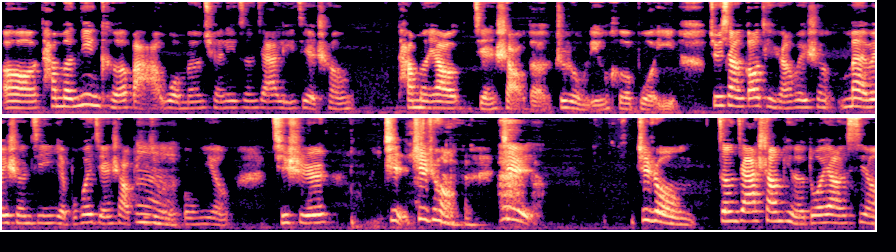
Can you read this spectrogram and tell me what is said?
呃，他们宁可把我们权利增加理解成他们要减少的这种零和博弈。就像高铁上卫生卖卫生巾，也不会减少啤酒的供应。其实，这这种这这种。增加商品的多样性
